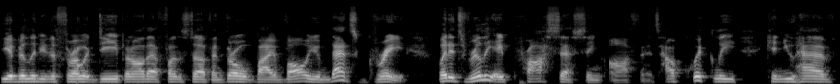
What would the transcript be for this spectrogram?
the ability to throw it deep and all that fun stuff and throw by volume. That's great, but it's really a processing offense. How quickly can you have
